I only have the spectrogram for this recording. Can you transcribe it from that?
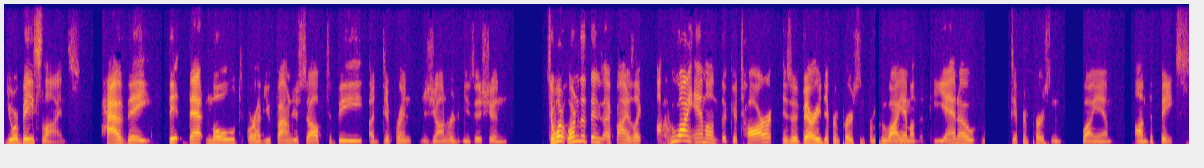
your bass lines have they fit that mold, or have you found yourself to be a different genre musician? So one one of the things I find is like uh, who I am on the guitar is a very different person from who I am on the piano, different person who I am on the bass,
